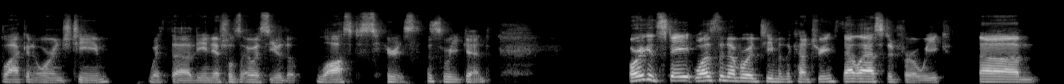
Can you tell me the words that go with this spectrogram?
black and orange team with uh, the initials OSU that lost series this weekend. Oregon State was the number one team in the country. That lasted for a week. Um,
